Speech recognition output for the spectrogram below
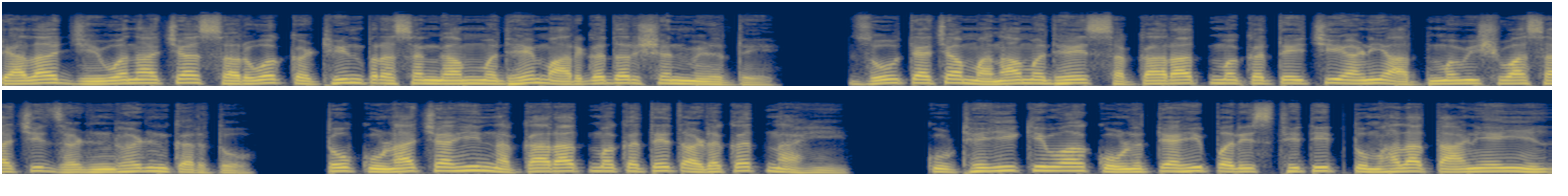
त्याला जीवनाच्या सर्व कठीण प्रसंगांमध्ये मार्गदर्शन मिळते जो त्याच्या मनामध्ये सकारात्मकतेची आणि आत्मविश्वासाची जडणघडण करतो. तो कुणाच्याही नकारात्मकतेत अडकत नाही. कुठेही किंवा कोणत्याही परिस्थितीत तुम्हाला ताण येईल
